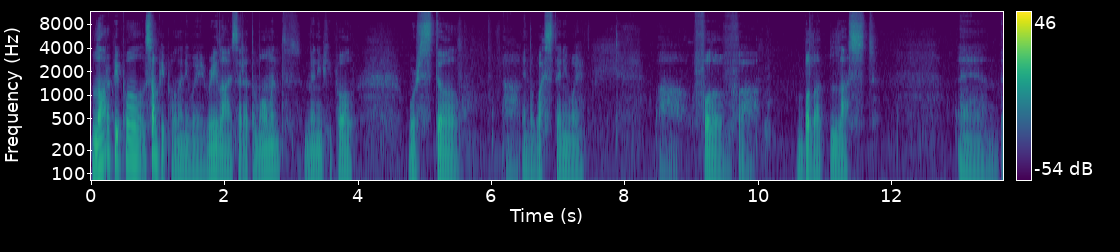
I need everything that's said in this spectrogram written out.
lot of people some people anyway realize that at the moment many people were still uh, in the west anyway uh, full of uh, bloodlust and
